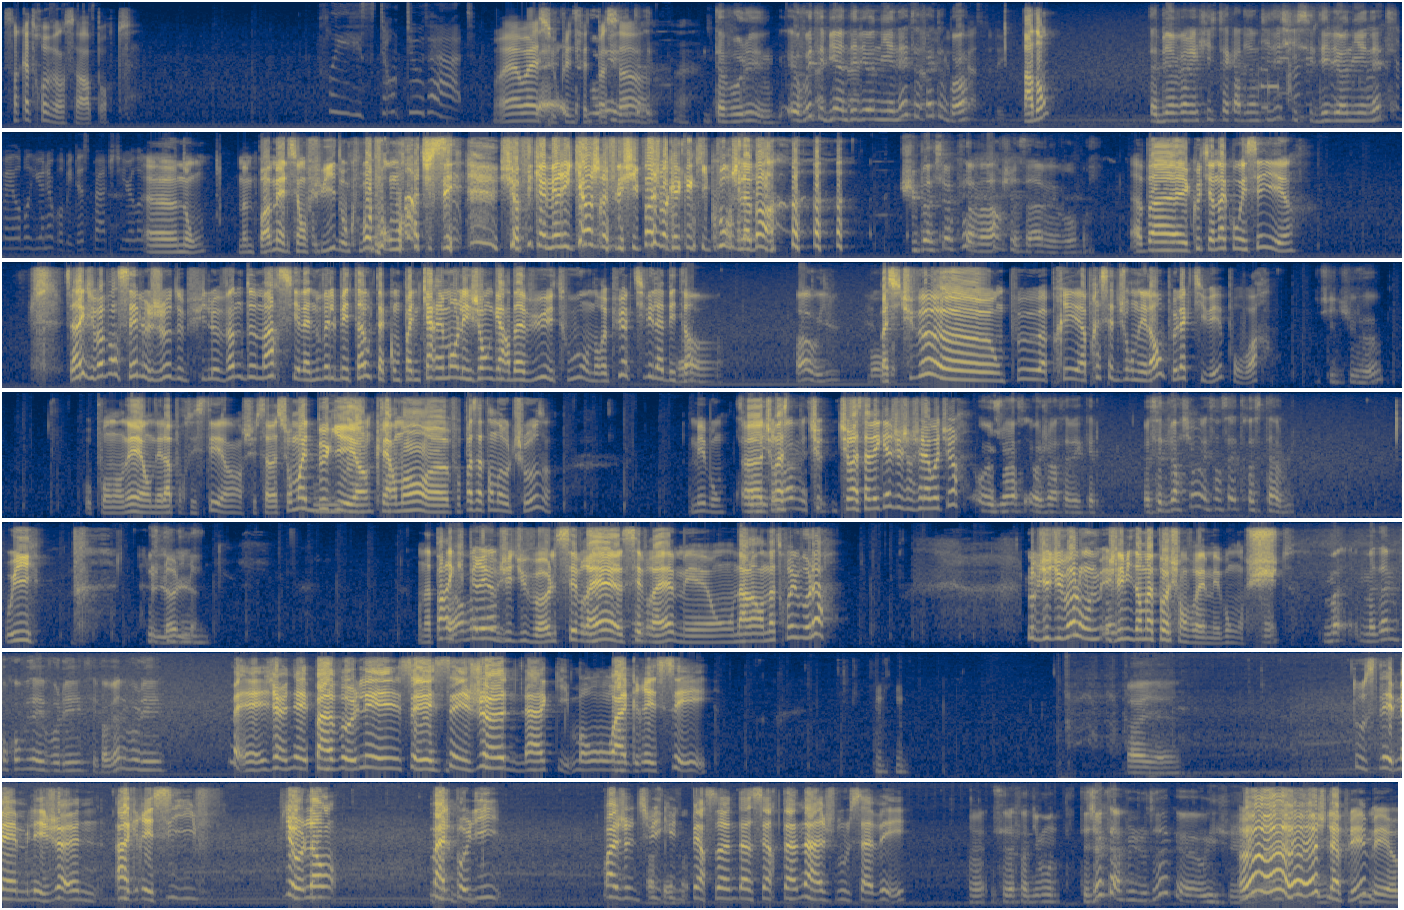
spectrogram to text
180 ça rapporte. Please don't do that. Ouais ouais s'il vous plaît ne faites pas volé, ça. t'as volé. Donc. Et au fait c'est bien un Déléon Yannette au fait ou pas? Pardon? T'as bien vérifié sa carte d'identité si c'est Déléon Yannette Euh non. Même pas mais elle s'est enfuie donc moi pour moi tu sais je suis un flic américain je réfléchis pas je vois quelqu'un qui court je la bats. Je suis pas sûr que ça marche ça mais bon. Ah bah écoute, y en a qui ont essayé. Hein. C'est vrai que j'ai pas pensé, le jeu depuis le 22 mars, il y a la nouvelle bêta où t'accompagnes carrément les gens en garde à vue et tout. On aurait pu activer la bêta. Ah, Ah oui. Bon, Bah si tu veux, euh, on peut après après cette journée-là, on peut l'activer pour voir. si tu veux. Au point où on en est, on est là pour tester. Hein. Ça va sûrement être Oui. buggé, hein. clairement. euh, faut pas s'attendre à autre chose. Mais bon. Euh, tu, restes, pas, mais tu, c'est- tu restes avec elle Je vais chercher la voiture? Oh, je, reste, je reste avec elle. Euh, cette version est censée être stable. Oui. Lol. On n'a pas récupéré l'objet du vol, c'est vrai, c'est vrai, mais on a, on a trouvé le voleur. L'objet du vol, on je l'ai mis dans ma poche en vrai, mais bon, chut. Ma- Madame, pourquoi vous avez volé? C'est pas bien de voler. Mais je n'ai pas volé, c'est ces jeunes-là qui m'ont agressé. Aïe aïe. Tous les mêmes, les jeunes, agressifs, violents, malpolis. Moi, je ne suis c'est qu'une personne d'un certain âge, vous le savez. Ouais, c'est la fin du monde. T'es sûr que t'as appelé le truc Euh, Oui. ouais, je l'ai appelé, mais... euh.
